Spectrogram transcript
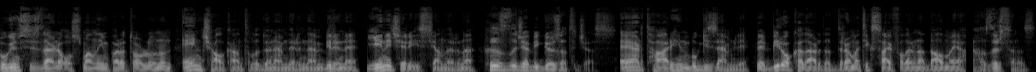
Bugün sizlerle Osmanlı İmparatorluğu'nun en çalkantılı dönemlerinden birine, Yeniçeri isyanlarına hızlıca bir göz atacağız. Eğer tarihin bu gizemli ve bir o kadar da dramatik sayfalarına dalmaya hazırsanız,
